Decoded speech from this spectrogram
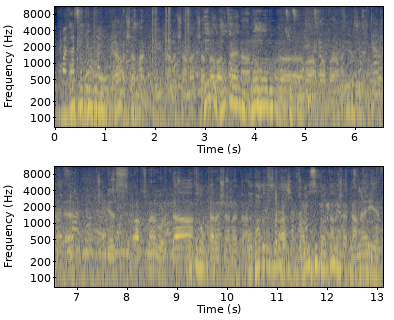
Միանշանակ, միանշանակ շատ հավաքա են անում Վահան եւ իր ընկերները։ Ես կարծում եմ, որ դա խորհրդանշանական խորհրդանշական է եւ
